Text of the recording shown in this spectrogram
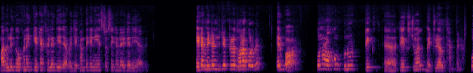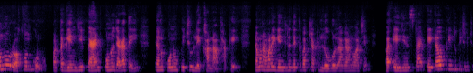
মাদুলিকে ওখানে কেটে ফেলে দিয়ে যাবে। যেখান থেকে নিয়ে এসছো সেখানে রেখে দিয়ে যাবে। এটা মেটাল ডিটেক্টরে ধরা পড়বে। এরপর কোন রকম কোন টেক টেক্সচুয়াল মেটেরিয়াল থাকবে না। কোন রকম কোন অর্থাৎ গেঞ্জি, প্যান্ট কোনো জায়গাতেই যেন কোনো কিছু লেখা না থাকে। যেমন আমার এই গেঞ্জিটা দেখতে পাচ্ছ একটা লোগো লাগানো আছে বা এই জিনিসটা এটাও কিন্তু কিছু, কিছু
